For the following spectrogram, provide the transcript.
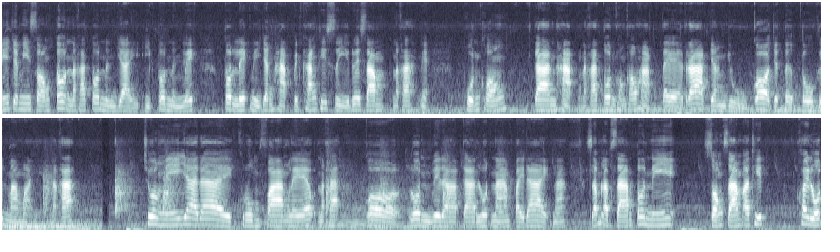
นี้จะมี 2 ต้นนะคะ ต้นหนึ่งใหญ่อีกต้นหนึ่งเล็ก ต้นเล็กนี่ยังหักเป็นครั้งทีสี่4 ด้วยซ้ำนะคะเนี่ยผลของการหักนะคะ ต้นของเขาหักแต่รากยังอยู่ก็จะเติบโตขึ้นมาใหม่นะคะ ช่วงนี้ย่าได้คลุมฟางแล้วนะคะ ก็ล่นเวลาการลดน้ำไปได้นะสำหรับ 3 ต้นนี้ 2-3 อาทิตย์ ค่อยลด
